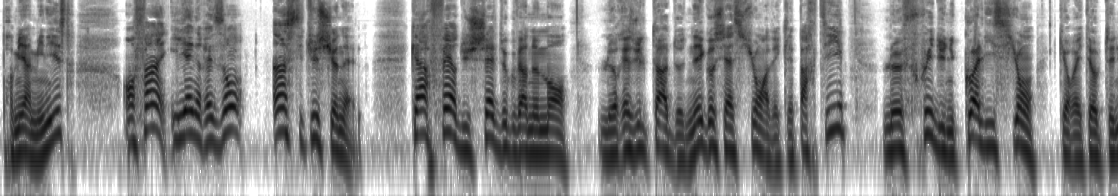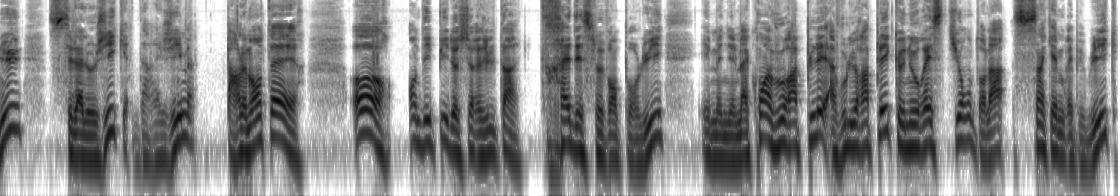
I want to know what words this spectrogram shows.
première ministre. Enfin, il y a une raison institutionnelle. Car faire du chef de gouvernement le résultat de négociations avec les partis, le fruit d'une coalition qui aurait été obtenue, c'est la logique d'un régime parlementaire. Or, en dépit de ce résultat très décevant pour lui, Emmanuel Macron a, voulu rappeler que nous restions dans la Ve République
